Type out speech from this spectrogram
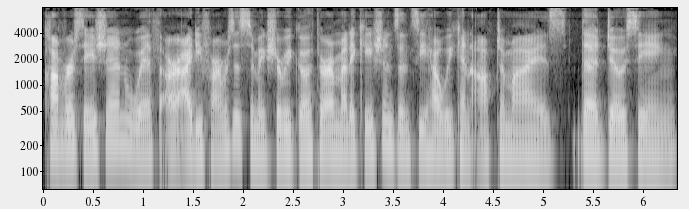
conversation with our ID pharmacist to make sure we go through our medications and see how we can optimize the dosing.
